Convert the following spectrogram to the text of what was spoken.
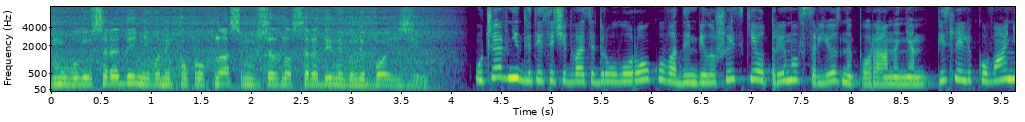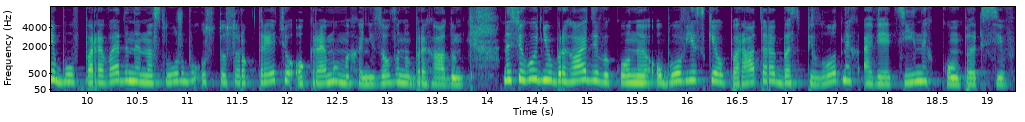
ми були всередині, вони вокруг нас, і ми все одно зсередини вели бой з ними. У червні 2022 року Вадим Білошицький отримав серйозне поранення. Після лікування був переведений на службу у 143-ю окрему механізовану бригаду. На сьогодні у бригаді виконує обов'язки оператора безпілотних авіаційних комплексів.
